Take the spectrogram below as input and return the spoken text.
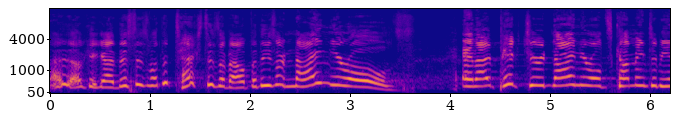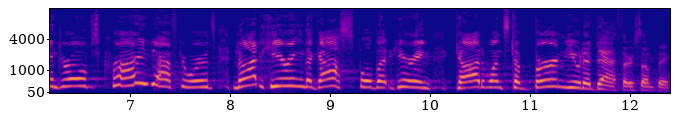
okay, God, this is what the text is about, but these are nine year olds. And I pictured nine year olds coming to me in droves, crying afterwards, not hearing the gospel, but hearing God wants to burn you to death or something.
